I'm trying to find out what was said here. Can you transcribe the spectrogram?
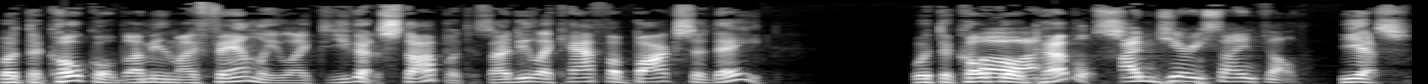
But the cocoa, I mean, my family, like, you got to stop with this. I do like half a box a day with the cocoa oh, pebbles. I, am Jerry Seinfeld. Yes.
